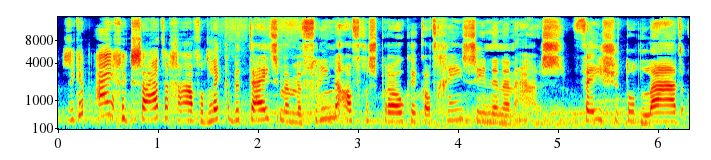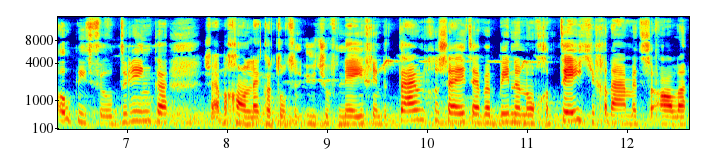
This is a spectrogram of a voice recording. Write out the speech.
Dus ik heb eigenlijk zaterdagavond lekker betijds met mijn vrienden afgesproken. Ik had geen zin in een feestje tot laat, ook niet veel drinken. We hebben gewoon lekker tot een uurtje of negen in de tuin gezeten. Hebben binnen nog een theetje gedaan met z'n allen.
